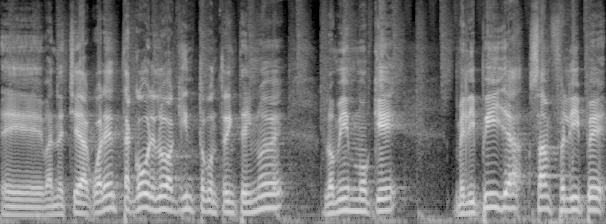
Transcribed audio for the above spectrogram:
eh, Barnechea 40, Cobreloa quinto con 39, lo mismo que Melipilla, San Felipe,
